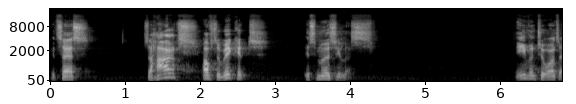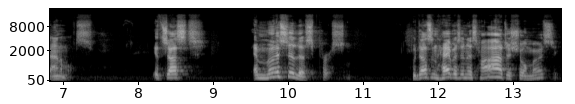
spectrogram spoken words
It says, The heart of the wicked is merciless even towards animals. It's just a merciless person who doesn't have it in his heart to show mercy.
